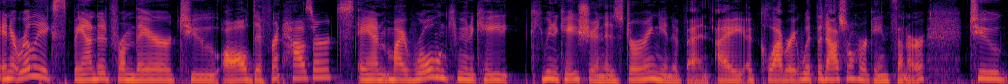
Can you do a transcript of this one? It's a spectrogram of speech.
And it really expanded from there to all different hazards. And my role in communicate, communication is during an event. I, I collaborate with the National Hurricane Center to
